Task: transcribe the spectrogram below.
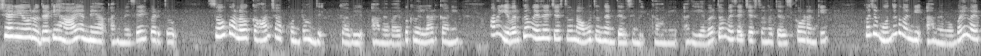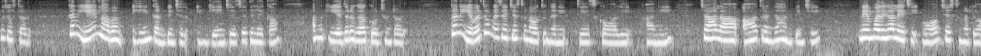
షెరియు రుద్రకి హాయ్ అన్నయ్య అని మెసేజ్ పెడుతూ సోఫాలో కాల్ చాపుకుంటూ ఉంది. కబీర్ ఆమె వైపుకు వెళ్ళాడు కానీ ఆమె ఎవరికో మెసేజ్ చేస్తూ నవ్వుతుందని తెలిసింది. కానీ అది ఎవరితో మెసేజ్ చేస్తుందో తెలుసుకోవడానికి కొంచెం ముందుకు వంగి ఆమె మొబైల్ వైపు చూస్తాడు. కానీ ఏం లాభం? ఏం కనిపించదు. ఇంకేం చేసేది లేక ఆమెకి ఎదురుగా కూర్చుంటాడు. కానీ ఎవరితో మెసేజ్ చేస్తూ నవ్వుతుందని తీసుకోవాలి అని చాలా ఆత్రంగా అనిపించి నెమ్మదిగా లేచి వాక్ చేస్తున్నట్టుగా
